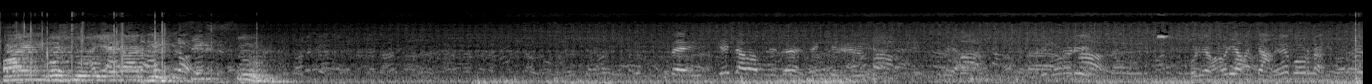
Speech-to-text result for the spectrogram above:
Point goes to NRG six two. Good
